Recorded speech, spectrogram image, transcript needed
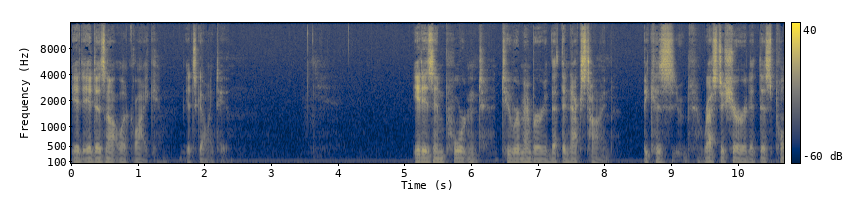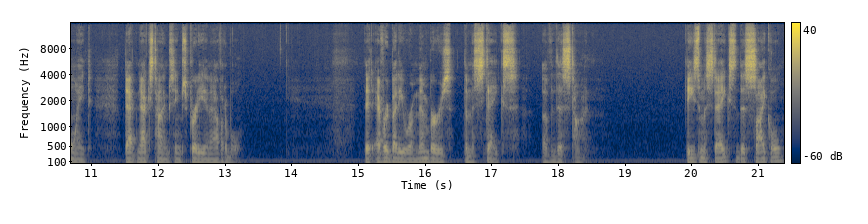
It, it does not look like it's going to. It is important to remember that the next time, because rest assured at this point, that next time seems pretty inevitable. That everybody remembers the mistakes of this time. These mistakes, this cycle,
